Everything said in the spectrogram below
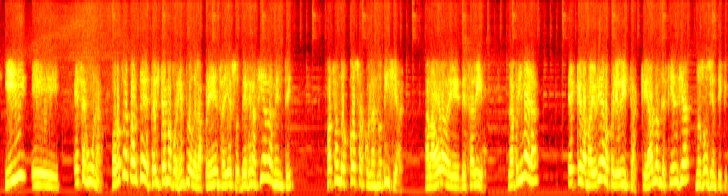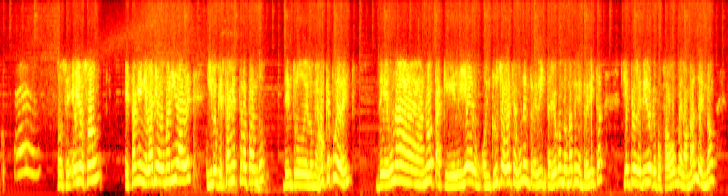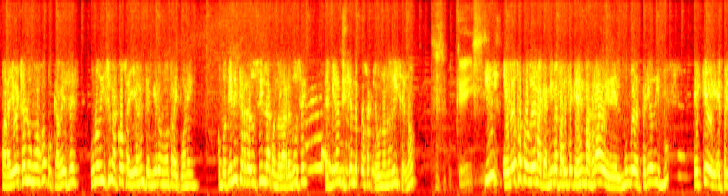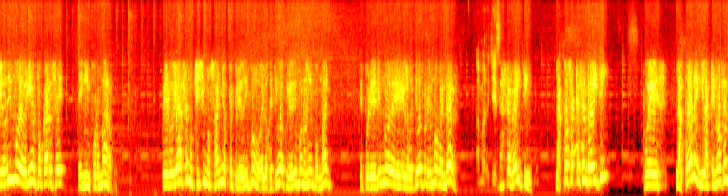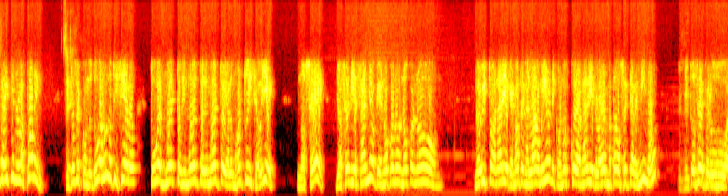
Y esa es una. Por otra parte está el tema, por ejemplo, de la prensa y eso. Desgraciadamente, pasan dos cosas con las noticias a la hora de salir. La primera es que la mayoría de los periodistas que hablan de ciencia no son científicos. Entonces, ellos son, están en el área de humanidades y lo que están es tratando, dentro de lo mejor que pueden, de una nota que leyeron o incluso a veces una entrevista. Yo cuando me hacen entrevistas siempre les pido que por favor me la manden, ¿no? Para yo echarle un ojo porque a veces uno dice una cosa y ellos entendieron otra y ponen, como tienen que reducirla, cuando la reducen, terminan diciendo cosas que uno no dice, ¿no? Y el otro problema que a mí me parece que es el más grave del mundo del periodismo es que el periodismo debería enfocarse en informar. Pero ya hace muchísimos años que el periodismo, el objetivo del periodismo no es informar. El periodismo, el objetivo del periodismo es vender. Hacer rating. Las cosas que hacen rating, pues las ponen y las que no hacen rating no las ponen. Entonces, cuando tú ves un noticiero, tú ves muertos y muertos y muertos y a lo mejor tú dices, oye, no sé, yo hace 10 años que no, no, no, no, no he visto a nadie que maten al lado mío, ni conozco a nadie que lo hayan matado cerca de mí, ¿no? Entonces, pero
